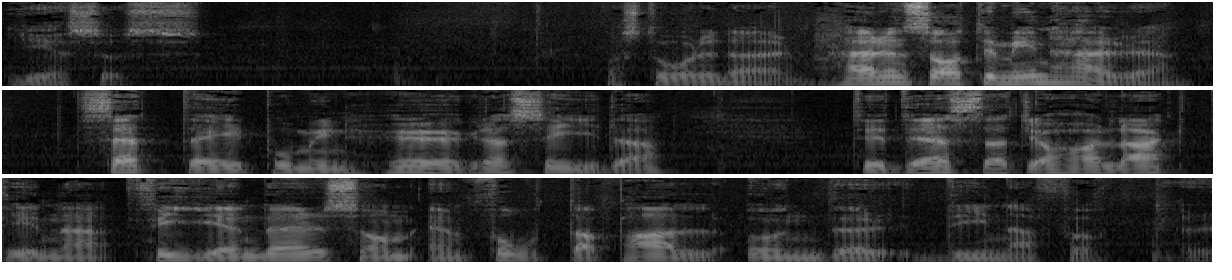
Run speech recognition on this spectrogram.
Jesus. Vad står det där? Herren sa till min herre, sätt dig på min högra sida till dess att jag har lagt dina fiender som en fotapall under dina fötter.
